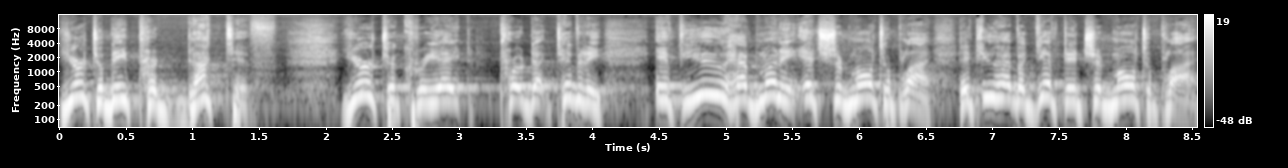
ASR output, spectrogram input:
You're to be productive. You're to create productivity. If you have money, it should multiply. If you have a gift, it should multiply.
